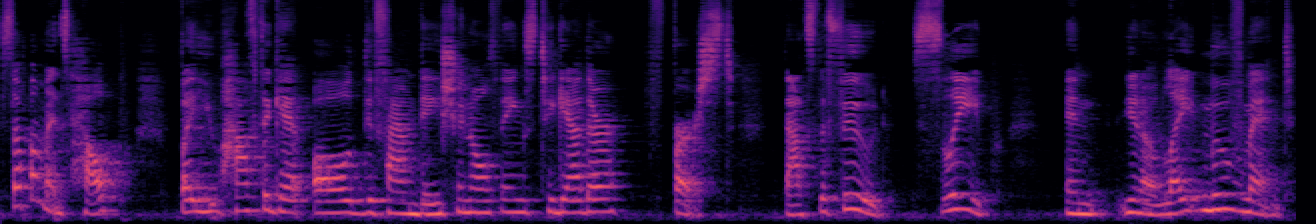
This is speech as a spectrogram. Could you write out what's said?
Supplements help, but you have to get all the foundational things together first. That's the food, sleep, and you know light movement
